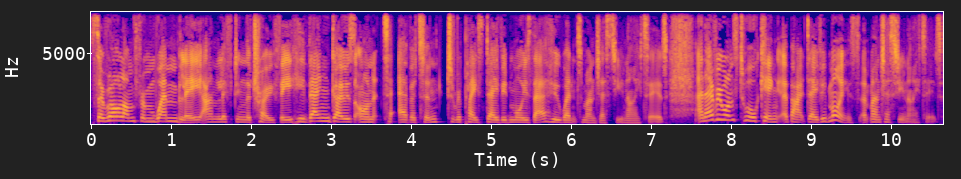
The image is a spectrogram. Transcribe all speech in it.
So roll on from Wembley and lifting the trophy. He then goes on to Everton to replace David Moyes there, who went to Manchester United. And everyone's talking about David Moyes at Manchester United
